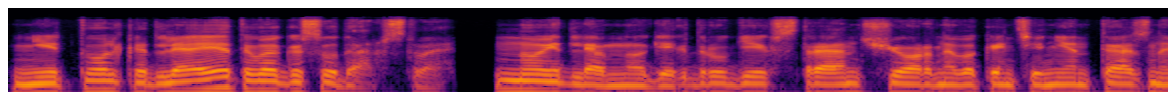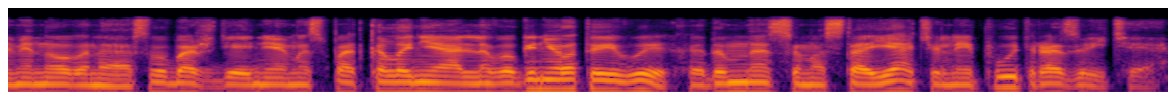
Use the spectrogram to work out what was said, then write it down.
не только для этого государства, но и для многих других стран Черного континента ознаменовано освобождением из-под колониального гнета и выходом на самостоятельный путь развития.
